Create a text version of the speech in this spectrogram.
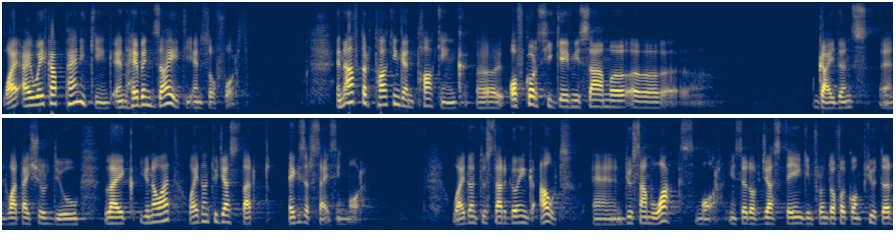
Why I wake up panicking and have anxiety and so forth. And after talking and talking, uh, of course, he gave me some uh, uh guidance and what I should do. Like, you know what? Why don't you just start exercising more? Why don't you start going out and do some walks more instead of just staying in front of a computer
